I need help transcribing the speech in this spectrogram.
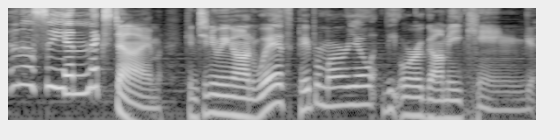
and I'll see you next time. Continuing on with Paper Mario, the Origami King.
